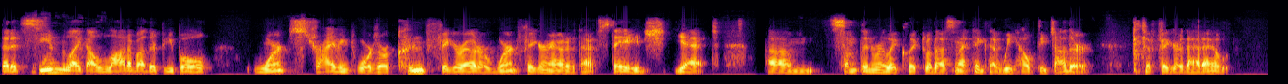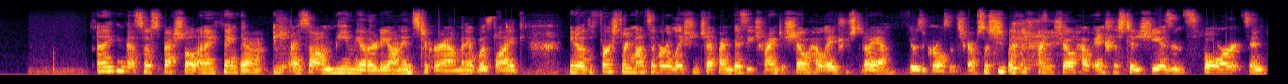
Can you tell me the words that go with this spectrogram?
that it seemed like a lot of other people weren't striving towards or couldn't figure out or weren't figuring out at that stage yet. Um, something really clicked with us. And I think that we helped each other to figure that out. And I think that's so special. And I think yeah. I saw a meme the other day on Instagram, and it was like, you know, the first three months of a relationship, I'm busy trying to show how interested I am. It was a girl's Instagram, so she's busy trying to show how interested she is in sports and,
